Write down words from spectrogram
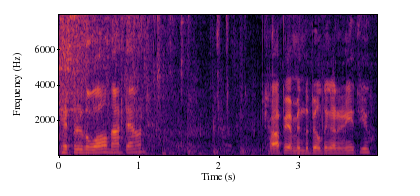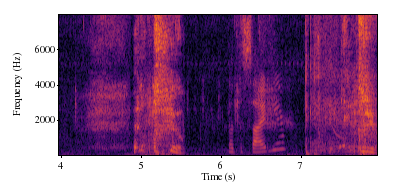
Hit through the wall, not down. Copy. I'm in the building underneath you. At the side here.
